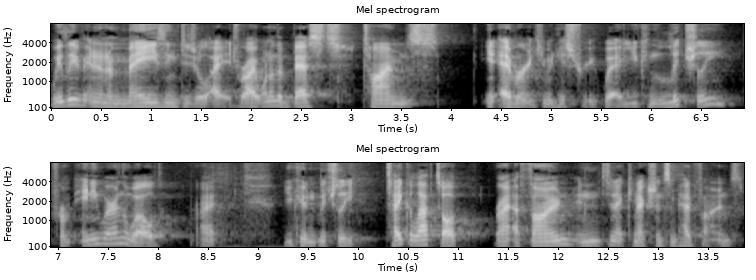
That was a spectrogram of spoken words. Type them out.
We live in an amazing digital age, right? One of the best times in, ever in human history where you can literally, from anywhere in the world, right? You can literally take a laptop, right, a phone, an internet connection, some headphones,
